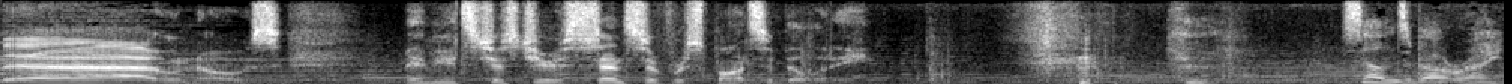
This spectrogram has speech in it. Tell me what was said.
Nah, who knows? Maybe it's just your sense of responsibility. Sounds about right.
